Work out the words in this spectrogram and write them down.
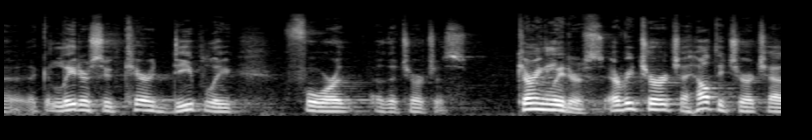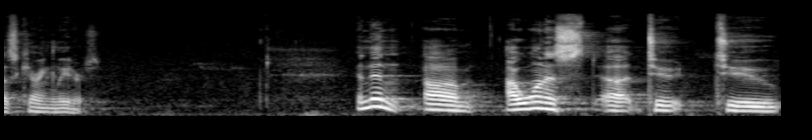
Uh, leaders who care deeply for the churches. Caring leaders. Every church, a healthy church, has caring leaders. And then um, I want us uh, to, to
